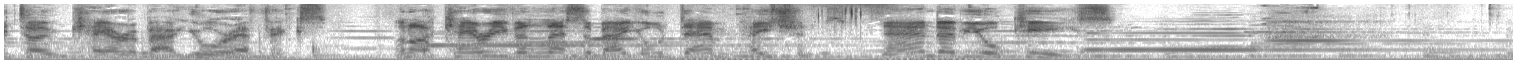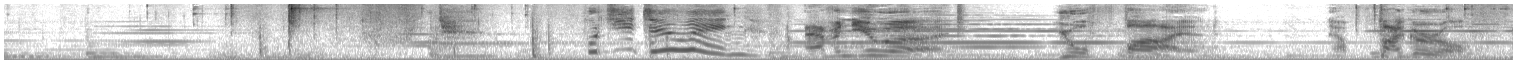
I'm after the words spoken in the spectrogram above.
I don't care about your ethics. And I care even less about your damn patients. Now hand over your keys. What are you doing? Haven't you heard? You're fired. Now bugger off.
